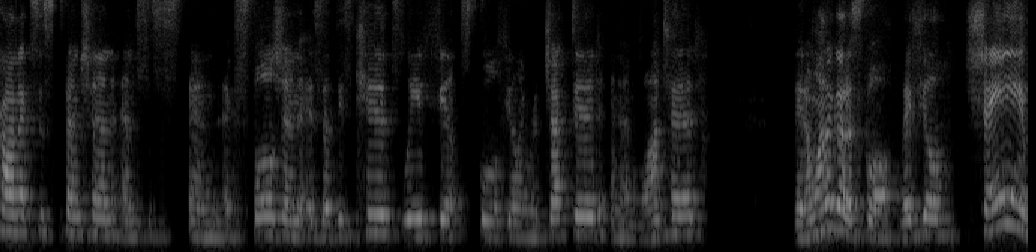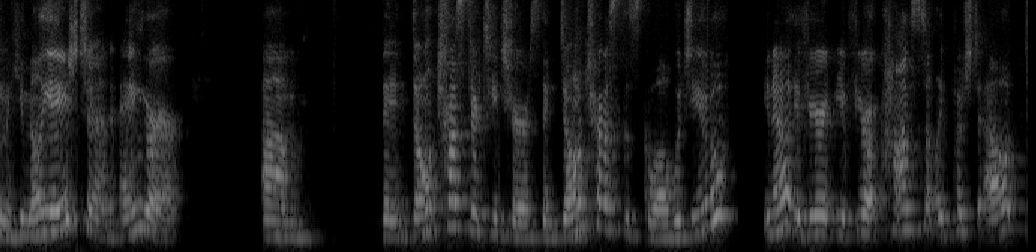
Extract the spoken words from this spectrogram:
chronic suspension and, and expulsion is that these kids leave feel, school feeling rejected and unwanted. They don't want to go to school. They feel shame, humiliation, anger. Um, they don't trust their teachers. They don't trust the school. Would you? You know, if you're if you're constantly pushed out,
